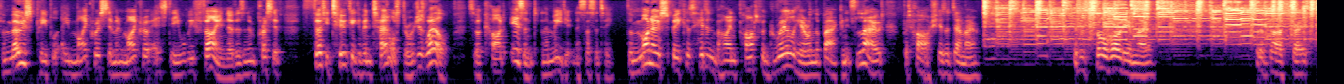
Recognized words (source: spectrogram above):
For most people, a micro SIM and micro SD will be fine, though there's an impressive 32 gig of internal storage as well so a card isn't an immediate necessity. The mono speaker's hidden behind part of a grill here on the back and it's loud but harsh. Here's a demo. This is full volume though. Bit of Dire Straits.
